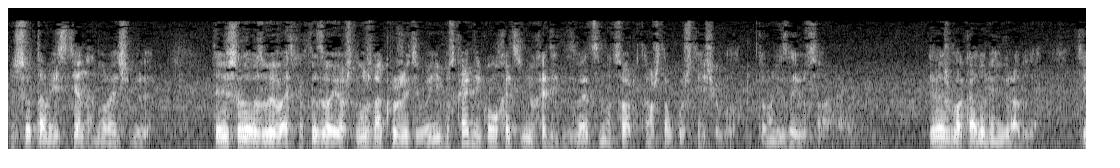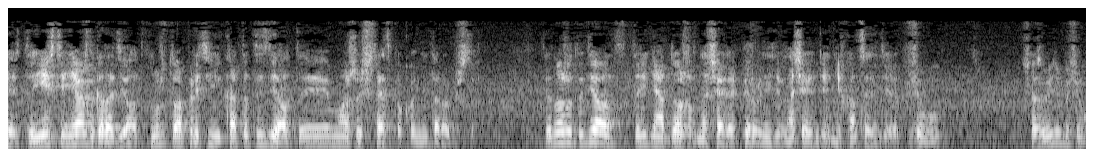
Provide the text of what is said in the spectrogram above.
Решил, там есть стены. Ну, раньше были. Ты решил его завоевать. Как ты завоешь? Нужно окружить его и не пускать никого хотеть не уходить. Называется Муцор, потому что там кушать нечего было. Потом они сдаются. Делаешь блокаду Ленинграду, да. Теперь, ты есть тебе не важно, когда делать. Нужно туда прийти. И когда ты сделал, ты можешь считать спокойно, не торопишься. Ты нужно это делать три дня должен в начале, первой недели, в начале недели, не в конце недели. Почему? Сейчас увидим почему.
